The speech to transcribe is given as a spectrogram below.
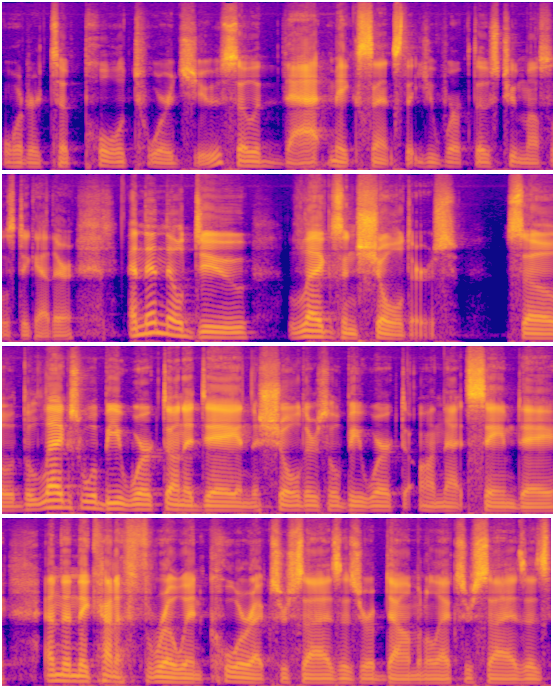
order to pull towards you. So that makes sense that you work those two muscles together. And then they'll do legs and shoulders. So the legs will be worked on a day and the shoulders will be worked on that same day. And then they kind of throw in core exercises or abdominal exercises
